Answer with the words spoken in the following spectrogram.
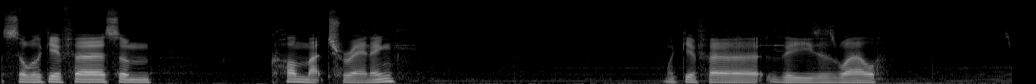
so we'll give her some combat training. We'll give her these as well. There's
